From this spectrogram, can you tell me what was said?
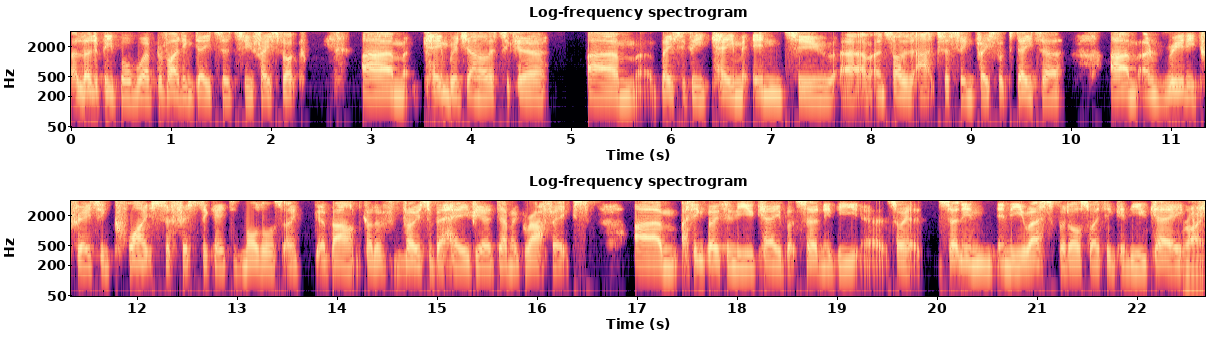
a load of people were providing data to Facebook. Um, Cambridge Analytica um, basically came into uh, and started accessing Facebook's data um, and really creating quite sophisticated models about kind of voter behavior, demographics, um, I think both in the UK, but certainly the uh, sorry, certainly in, in the US, but also I think in the UK. Right.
